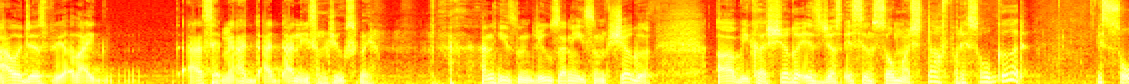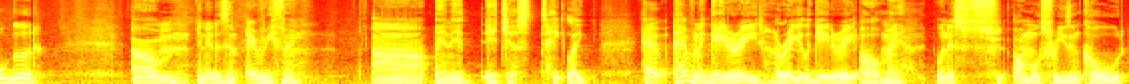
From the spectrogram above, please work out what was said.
I would just be like, I said, man, I I, I need some juice, man. I need some juice. I need some sugar, uh, because sugar is just it's in so much stuff, but it's so good. It's so good, um, and it is in everything. Uh, and it it just take like have, having a Gatorade, a regular Gatorade. Oh man, when it's almost freezing cold,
